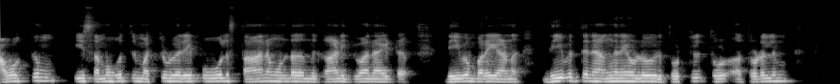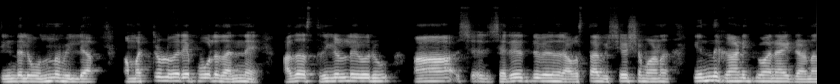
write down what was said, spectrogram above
അവക്കും ഈ സമൂഹത്തിൽ മറ്റുള്ളവരെ പോലെ സ്ഥാനമുണ്ട് എന്ന് കാണിക്കുവാനായിട്ട് ദൈവം പറയാണ്. ദൈവത്തിന് അങ്ങനെയുള്ള ഒരു തൊട്ടിൽ തൊടലും തീണ്ടലും ഒന്നുമില്ല. ആ മറ്റുള്ളവരെ പോലെ തന്നെ അത് സ്ത്രീകളുടെ ഒരു ആ ശരീരത്തിൽ വരുന്ന ഒരു അവസ്ഥാവിശേഷമാണ് എന്ന് കാണിക്കുവാനായിട്ടാണ്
